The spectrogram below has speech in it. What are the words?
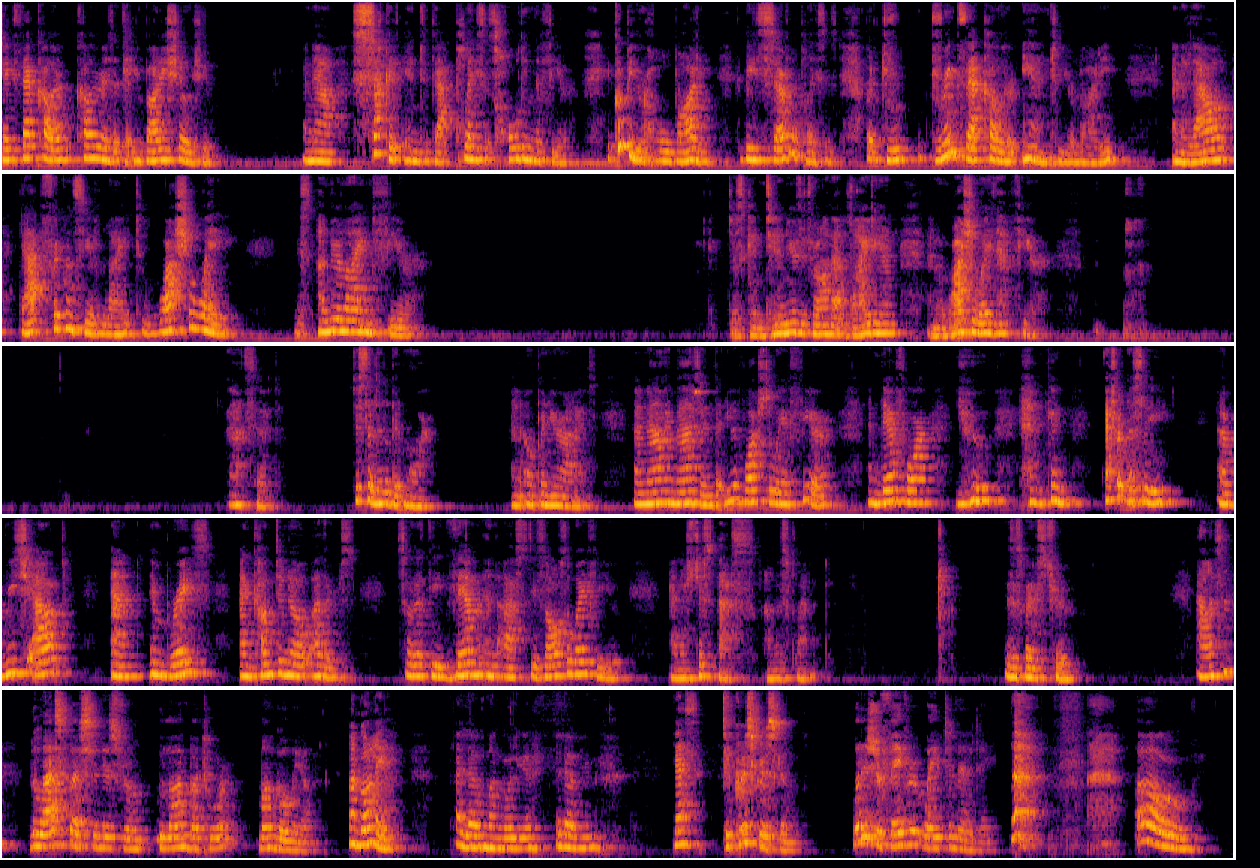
Take that color, what color is it that your body shows you? And now suck it into that place that's holding the fear. It could be your whole body, it could be several places, but dr- drink that color into your body and allow that frequency of light to wash away this underlying fear. Just continue to draw that light in and wash away that fear. That's it. Just a little bit more. And open your eyes. And now imagine that you have washed away fear, and therefore you can effortlessly uh, reach out and embrace and come to know others so that the them and us dissolves away for you and it's just us on this planet. This is what is true. Allison? The last question is from Ulaanbaatar, Mongolia. Mongolia. I love Mongolia. I love you. Yes? To Chris Griscom, what is your favorite way to meditate? oh,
